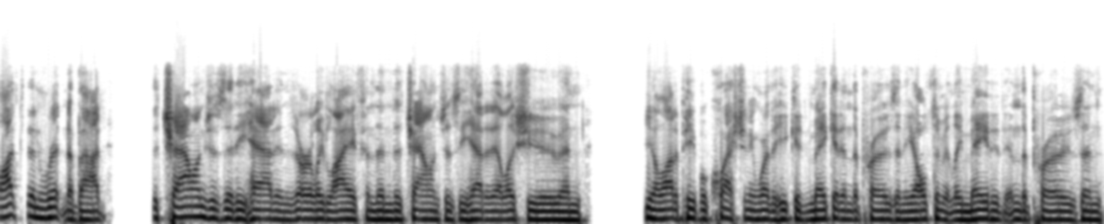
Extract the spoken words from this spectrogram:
lots been written about the challenges that he had in his early life, and then the challenges he had at LSU, and you know a lot of people questioning whether he could make it in the pros, and he ultimately made it in the pros, and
